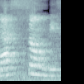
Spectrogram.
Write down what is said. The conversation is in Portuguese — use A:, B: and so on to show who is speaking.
A: negação de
